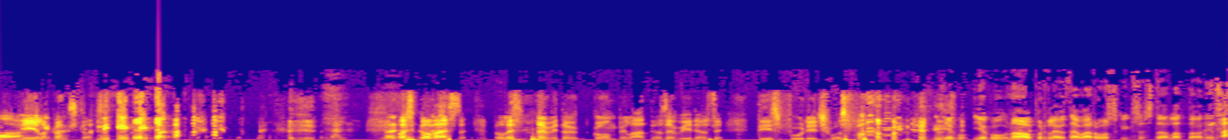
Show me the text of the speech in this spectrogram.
Aa, Niillä kaksi. Tai Ois se- kova, jos tuli semmonen vitu kompilaatio sen videossa, this footage was found. Joku, joku naapuri löytää vaan roskiksesta ja lataa niitä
